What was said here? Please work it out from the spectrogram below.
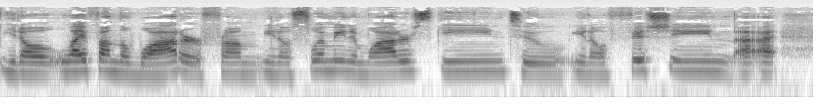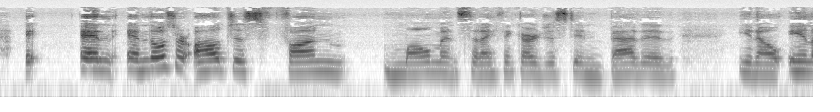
you know, life on the water, from you know swimming and water skiing to you know fishing, uh, and and those are all just fun moments that I think are just embedded, you know, in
